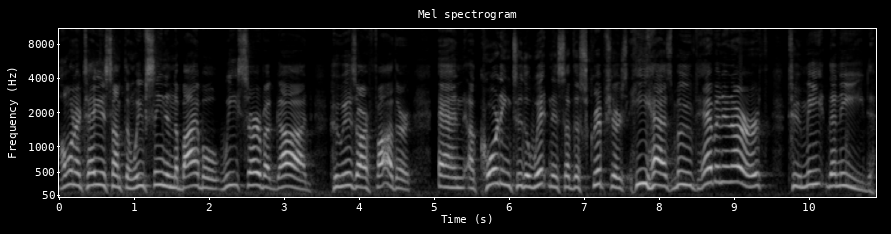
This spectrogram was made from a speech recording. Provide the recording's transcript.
I want to tell you something. We've seen in the Bible, we serve a God who is our Father, and according to the witness of the scriptures, he has moved heaven and earth to meet the need.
